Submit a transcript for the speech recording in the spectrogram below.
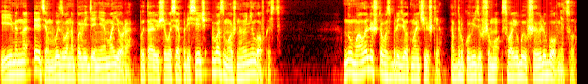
И именно этим вызвано поведение майора, пытающегося пресечь возможную неловкость. Ну, мало ли что взбредет мальчишке, вдруг увидевшему свою бывшую любовницу.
